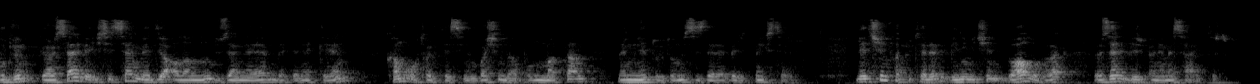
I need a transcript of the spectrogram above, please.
Bugün görsel ve işitsel medya alanını düzenleyen ve denetleyen kamu otoritesinin başında bulunmaktan memnuniyet duyduğumu sizlere belirtmek isterim. İletişim fakülteleri benim için doğal olarak özel bir öneme sahiptir.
